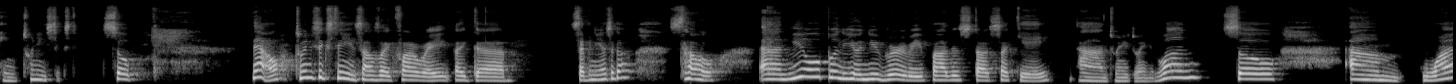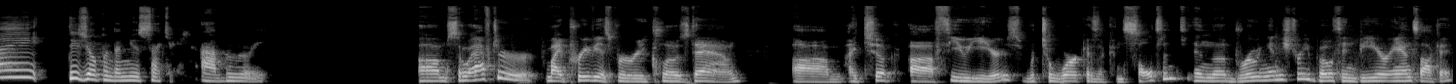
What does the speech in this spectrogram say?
in 2016. So now, 2016 sounds like far away, like uh, seven years ago. So, and you opened your new brewery, Farthest Star Sake, in uh, 2021. So, um, why did you open the new sake uh, brewery? Um, so after my previous brewery closed down, um, I took a few years to work as a consultant in the brewing industry, both in beer and sake.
